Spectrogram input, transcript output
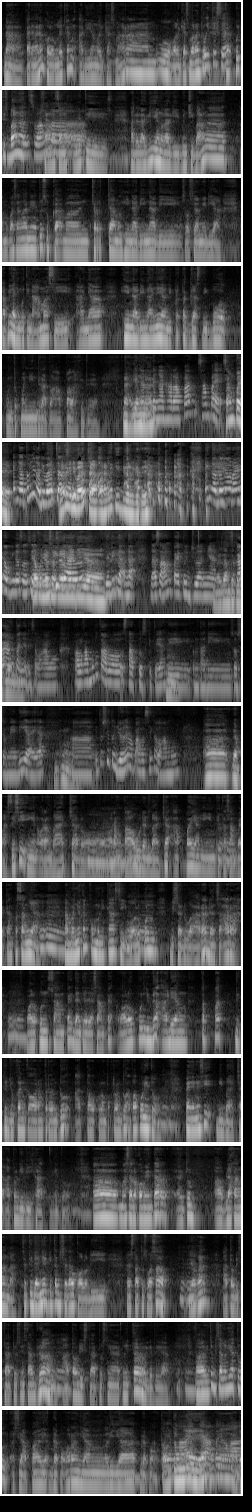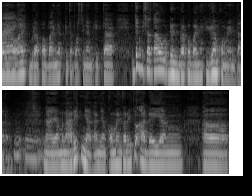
Nah, kadang-kadang kalau ngeliat kan ada yang lagi kasmaran. Wow, kalau lagi kasmaran tuh Puitis ya? Puitis banget. Puitis banget. Sangat-sangat puitis. Ada lagi yang lagi benci banget sama pasangannya itu suka mencerca, menghina Dina di sosial media. Tapi nggak nyebutin nama sih, hanya hina Dinanya yang dipertegas di bold untuk menyindir atau apalah gitu ya. Nah, yang Dengan menarik dengan harapan sampai sampai eh nggak taunya nggak dibaca. nggak dibaca, orangnya tidur gitu ya. eh nggak taunya orangnya nggak punya sosial punya media. sosial media. Jadi nggak nggak nggak sampai tujuannya. Sampai Sekarang aku tujuannya. tanya deh sama kamu. Kalau kamu tuh taruh status gitu ya di Hmm. entah di sosial media ya, eh, itu sih tujuannya apa apa sih kalau kamu? Eh, yang pasti sih ingin orang baca dong, orang tahu dan baca apa yang ingin kita sampaikan pesannya. Namanya kan komunikasi, walaupun bisa dua arah dan searah, walaupun sampai dan tidak sampai, walaupun juga ada yang tepat ditujukan ke orang tertentu atau kelompok tertentu apa pun itu, pengennya sih dibaca atau dilihat gitu. Eh, masalah komentar eh, itu eh, belakangan lah, setidaknya kita bisa tahu kalau di status WhatsApp, ya kan? atau di status Instagram atau di statusnya Twitter gitu ya. Eh, itu bisa ngelihat tuh siapa ya berapa orang yang lihat berapa Atau yang countingnya like ya, ya, atau yang Heeh, atau yang like. berapa banyak kita postingan kita. Itu bisa tahu dan berapa banyak juga yang komentar. Nah yang menariknya kan yang komentar itu ada yang eh,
